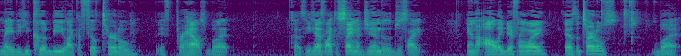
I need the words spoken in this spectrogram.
maybe he could be like the fifth turtle, if perhaps, but because he has like the same agenda, just like in an ollie different way as the turtles. But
